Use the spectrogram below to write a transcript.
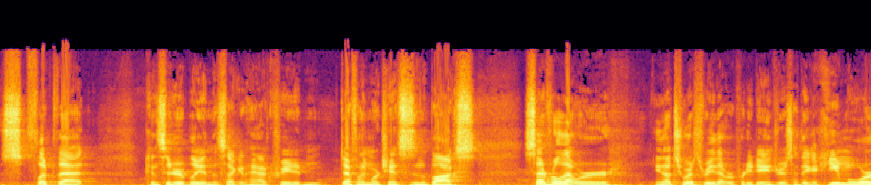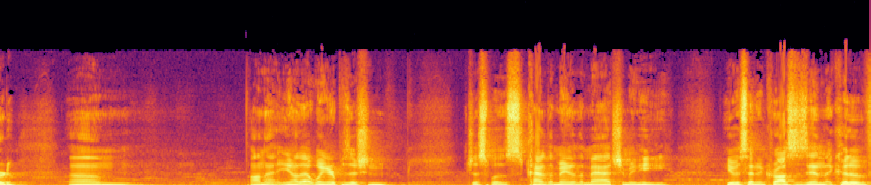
s- flipped that considerably in the second half, created definitely more chances in the box. Several that were, you know, two or three that were pretty dangerous. I think Akeem Ward um, on that, you know, that winger position just was kind of the man of the match. I mean, he he was sending crosses in that could have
